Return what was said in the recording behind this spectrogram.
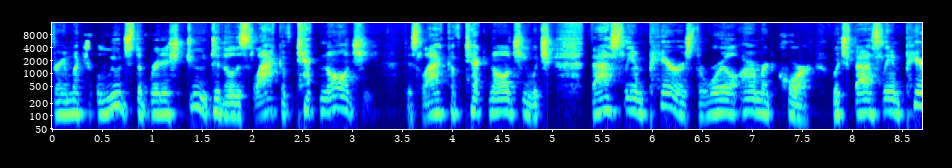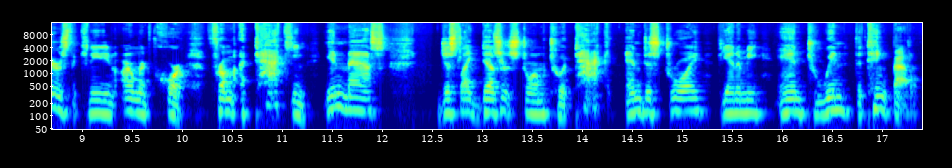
very much eludes the British due to this lack of technology this lack of technology, which vastly impairs the Royal Armored Corps, which vastly impairs the Canadian Armored Corps from attacking in mass just like Desert Storm, to attack and destroy the enemy and to win the tank battle.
